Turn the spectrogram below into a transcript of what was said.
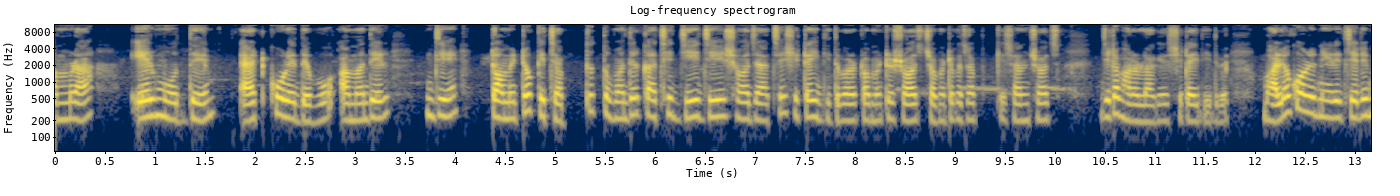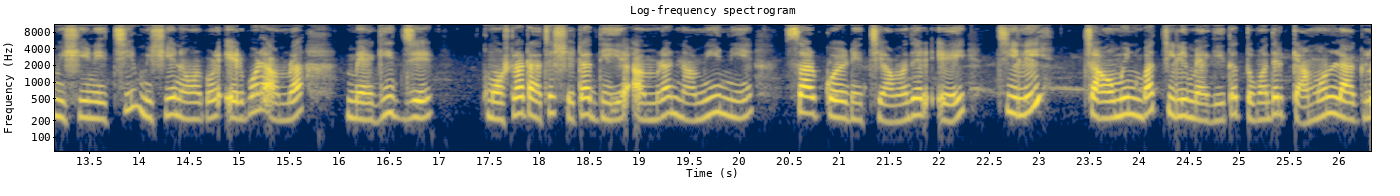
আমরা এর মধ্যে অ্যাড করে দেব আমাদের যে টমেটো কেচাপ। তো তোমাদের কাছে যে যে সস আছে সেটাই দিতে পারো। টমেটো সস, টমেটো কেচাপ, কেশান সস, যেটা ভালো লাগে সেটাই দিয়ে দেবে। ভালো করে নেড়ে চেড়ে মিশিয়ে নিচ্ছি। মিশিয়ে নেওয়ার পরে এরপরে আমরা ম্যাগির যে মশলাটা আছে সেটা দিয়ে আমরা নামিয়ে নিয়ে সার্ভ করে নিচ্ছি। আমাদের এই চিলি চাউমিন বা চিলি ম্যাগি। তো তোমাদের কেমন লাগল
